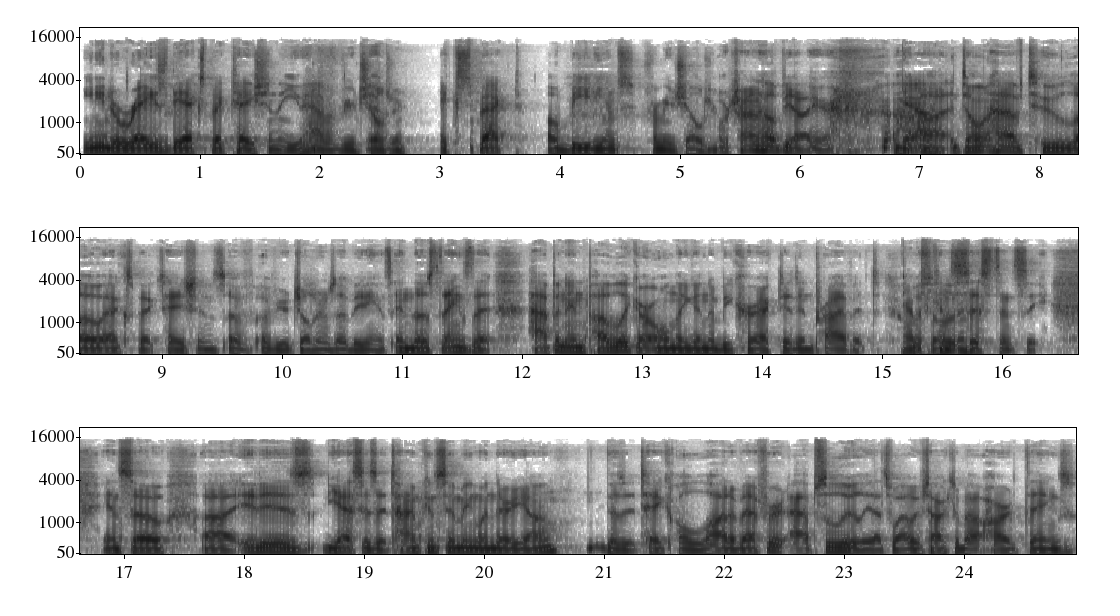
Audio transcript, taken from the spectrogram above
You need to raise the expectation that you have of your children. Expect obedience from your children. We're trying to help you out here. Yeah. Uh, don't have too low expectations of, of your children's obedience. And those things that happen in public are only going to be corrected in private Absolutely. with consistency. And so uh, it is, yes, is it time consuming when they're young? Does it take a lot of effort? Absolutely. That's why we've talked about hard things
